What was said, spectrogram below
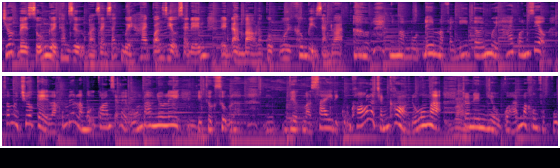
trước về số người tham dự và danh sách 12 quán rượu sẽ đến để đảm bảo là cuộc vui không bị gián đoạn Ừ, nhưng mà một đêm mà phải đi tới 12 quán rượu xong rồi chưa kể là không biết là mỗi quán sẽ phải uống bao nhiêu ly Ừ. thì thực sự là ừ, việc mà say thì cũng khó là tránh khỏi đúng không ạ Vâng. cho nên nhiều quán mà không phục vụ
